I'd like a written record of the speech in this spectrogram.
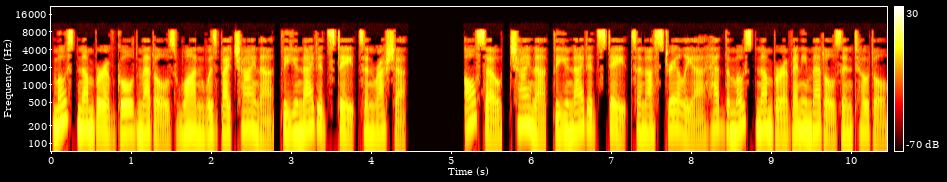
Most number of gold medals won was by China, the United States and Russia. Also, China, the United States and Australia had the most number of any medals in total.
